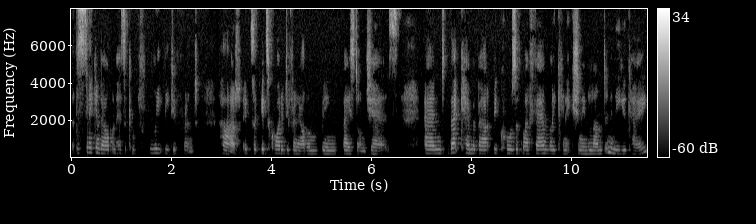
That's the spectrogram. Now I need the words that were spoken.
But the second album has a completely different heart. It's a, it's quite a different album, being based on jazz. And that came about because of my family connection in London, in the UK.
